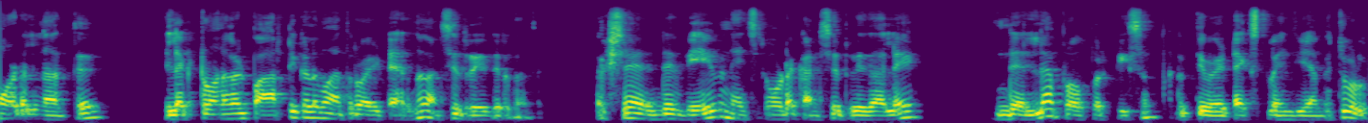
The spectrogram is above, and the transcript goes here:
മോഡലിനകത്ത് ഇലക്ട്രോണുകൾ പാർട്ടിക്കിൾ മാത്രമായിട്ടായിരുന്നു കൺസിഡർ ചെയ്തിരുന്നത്. പക്ഷെ അതിന്റെ വേവ് നേച്ചറും കൂടെ കൺസിഡർ ചെയ്താലേ ഇതിന്റെ എല്ലാ പ്രോപ്പർട്ടീസും കൃത്യമായിട്ട് എക്സ്പ്ലെയിൻ ചെയ്യാൻ പറ്റുള്ളൂ.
